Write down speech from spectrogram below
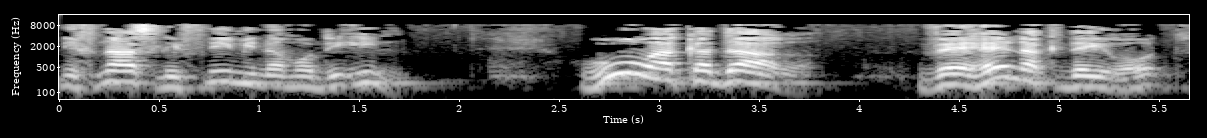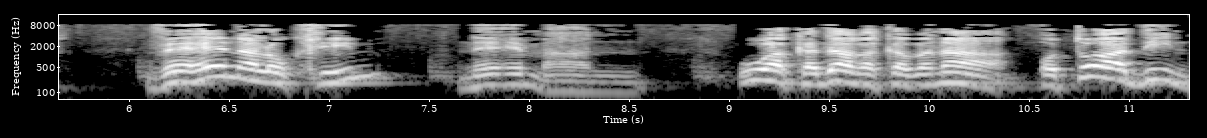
נכנס לפנים מן המודיעין. הוא הקדר, והן הקדירות, והן הלוקחים, נאמן. הוא הקדר, הכוונה, אותו הדין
